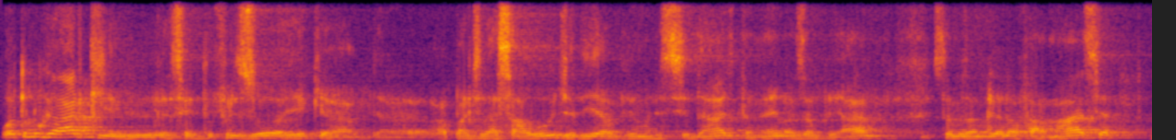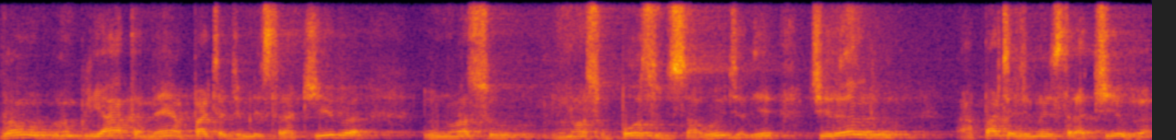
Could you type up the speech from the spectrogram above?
Outro lugar que o frisou aí, que é a, a, parte da saúde ali, havia uma necessidade também, nós ampliamos, estamos ampliando a farmácia, vamos ampliar também a parte administrativa do nosso, do nosso posto de saúde ali, tirando a parte administrativa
